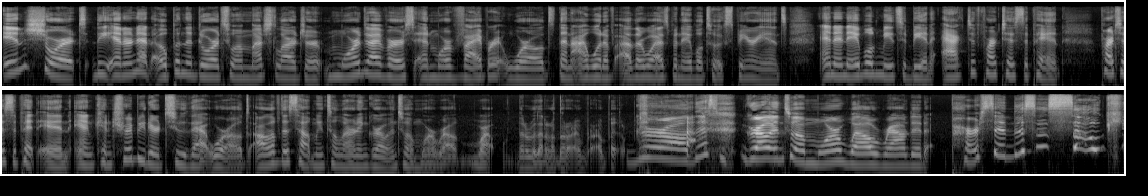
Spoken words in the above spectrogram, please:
in short, the internet opened the door to a much larger, more diverse, and more vibrant world than I would have otherwise been able to experience, and enabled me to be an active participant participant in and contributor to that world. All of this helped me to learn and grow into a more well, girl, this grow into a more well-rounded person. This is so cute.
